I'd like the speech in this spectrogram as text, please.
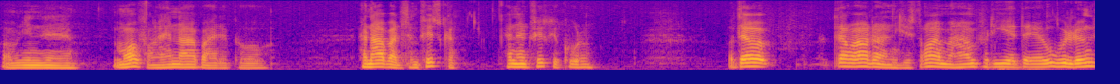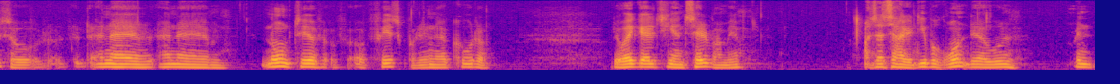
Og min øh, morfar, han arbejdede på, han arbejdede som fisker. Han er en fiskekutter. Og der der var der en historie med ham, fordi at uh, Uwe Lyngså, han er, han er øh, nogen til at, at fiske på den her kutter. Det var ikke altid, han selv var med. Og så sejlede de på grund derude. Men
